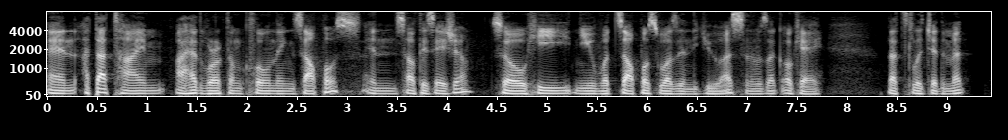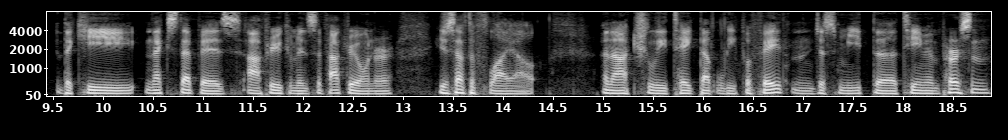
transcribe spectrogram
And at that time, I had worked on cloning Zappos in Southeast Asia. So he knew what Zappos was in the US and was like, okay, that's legitimate. The key next step is after you convince the factory owner, you just have to fly out and actually take that leap of faith and just meet the team in person,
